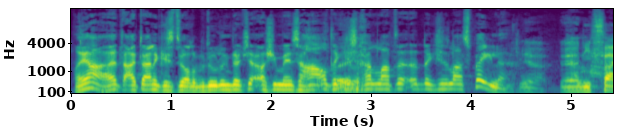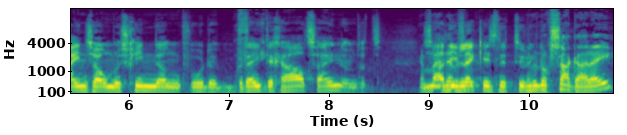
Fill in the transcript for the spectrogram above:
Maar ja, het, uiteindelijk is het wel de bedoeling dat je als je mensen haalt, dat je ze, gaat laten, eh, dat je ze laat spelen. Ja. ja, die fijn zal misschien dan voor de breedte gehaald zijn. Omdat maar Sadilek is We hebben natuurlijk... nog Sagaré.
